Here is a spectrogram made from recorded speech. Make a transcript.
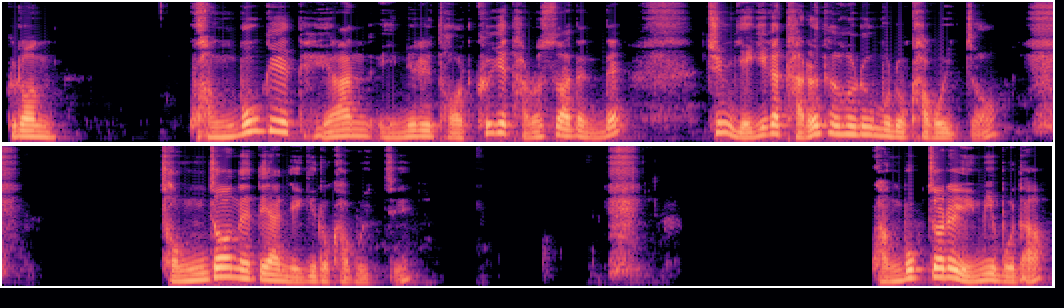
그런 광복에 대한 의미를 더 크게 다뤘어야 되는데 지금 얘기가 다른 흐름으로 가고 있죠. 정전에 대한 얘기로 가고 있지. 광복절의 의미보다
